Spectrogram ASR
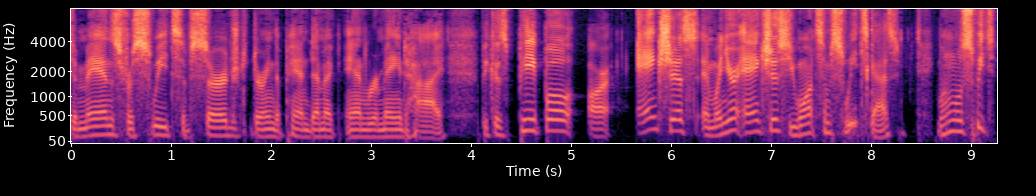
Demands for sweets have surged during the pandemic and remained high because people are anxious. And when you're anxious, you want some sweets, guys. You want a little sweets.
